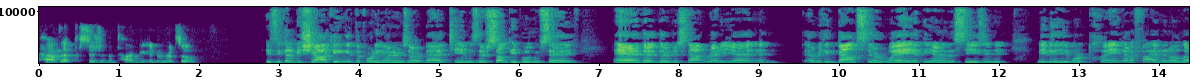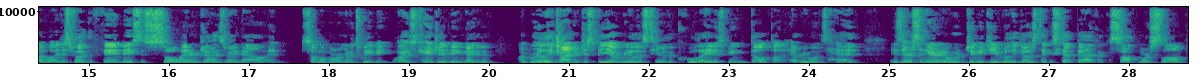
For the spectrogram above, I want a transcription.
have that precision and timing in the red zone. Is it going to be shocking if the 49ers are a bad team? Is there some people who say, and eh, they're just not ready yet, and everything bounced their way at the end of the season? Maybe they weren't playing at a 5 0 level. I just feel like the fan base is so energized right now, and some of them are going to tweet me, why is KJ being negative? I'm really trying to just be a realist here. The Kool Aid is being dumped on everyone's head. Is there a scenario where Jimmy G really does take a step back, like a sophomore slump?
